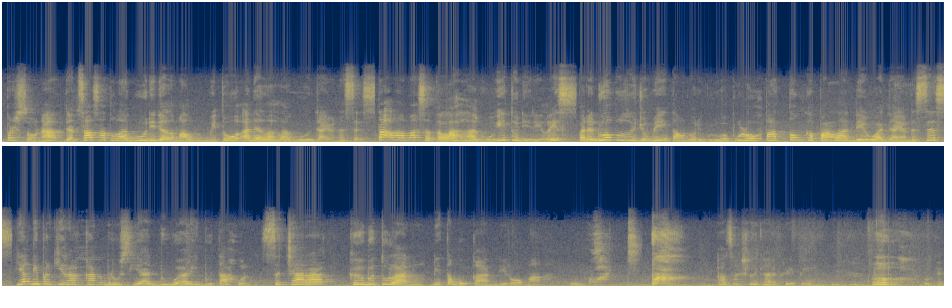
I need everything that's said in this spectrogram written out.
Persona dan salah satu lagu di dalam album itu adalah lagu Dionysus. Tak lama setelah lagu itu dirilis, pada 27 Mei tahun 2020, patung kepala dewa Dionysus yang diperkirakan berusia 2000 tahun secara kebetulan ditemukan di Roma. What? That's actually kind of creepy. Oh, okay.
